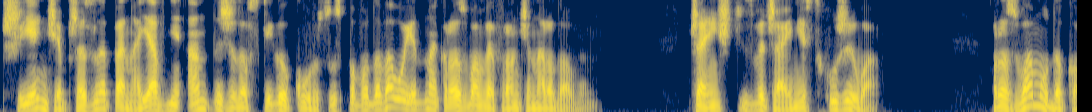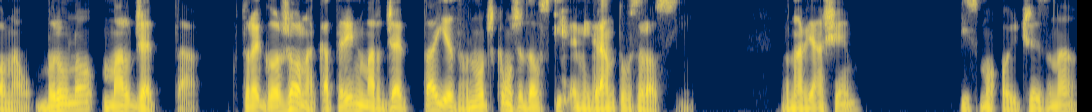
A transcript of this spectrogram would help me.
Przyjęcie przez Lepena jawnie antyżydowskiego kursu spowodowało jednak rozłam we froncie narodowym. Część zwyczajnie stchórzyła. Rozłamu dokonał Bruno Margetta, którego żona Catherine Margetta jest wnuczką żydowskich emigrantów z Rosji. W nawiasie Pismo Ojczyzna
